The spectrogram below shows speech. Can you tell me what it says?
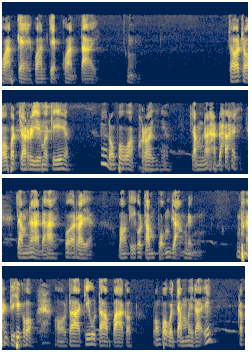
ความแก่ความเจ็บความตายสอสอปัจจรีเมื่อกี้หลวงพ่อว่าใครเนี่ยจำหน้าได้จำหน้าได้ เพราะอะไรอะ บางทีก็ทำผมอย่างหนึ่ง บางทีก็ตาคิ้วตาปากก็หลวงพ่อก็จำไม่ได้ เอ๊ะกลับ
